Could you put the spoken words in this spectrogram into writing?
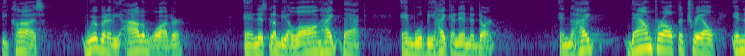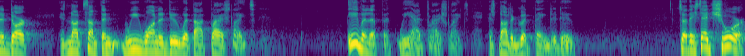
because we're going to be out of water and it's going to be a long hike back and we'll be hiking in the dark. And the hike down Peralta Trail in the dark is not something we want to do without flashlights. Even if it, we had flashlights, it's not a good thing to do. So they said, sure.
